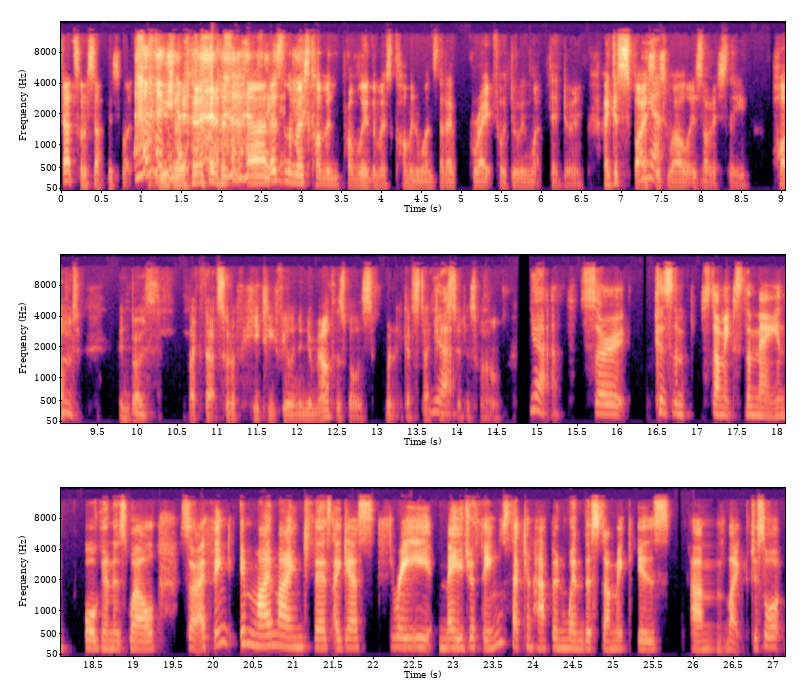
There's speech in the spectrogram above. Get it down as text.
that sort of stuff is what, usually. uh, those are the most common, probably the most common ones that are great for doing what they're doing. I guess spice Yeah. as well is obviously hot Mm. in both like that sort of heaty feeling in your mouth as well as when it gets digested as well. Yeah. So, because the stomach's the main organ as well. So, I think in my mind, there's, I guess, three major things that can happen when the stomach is um like disor-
